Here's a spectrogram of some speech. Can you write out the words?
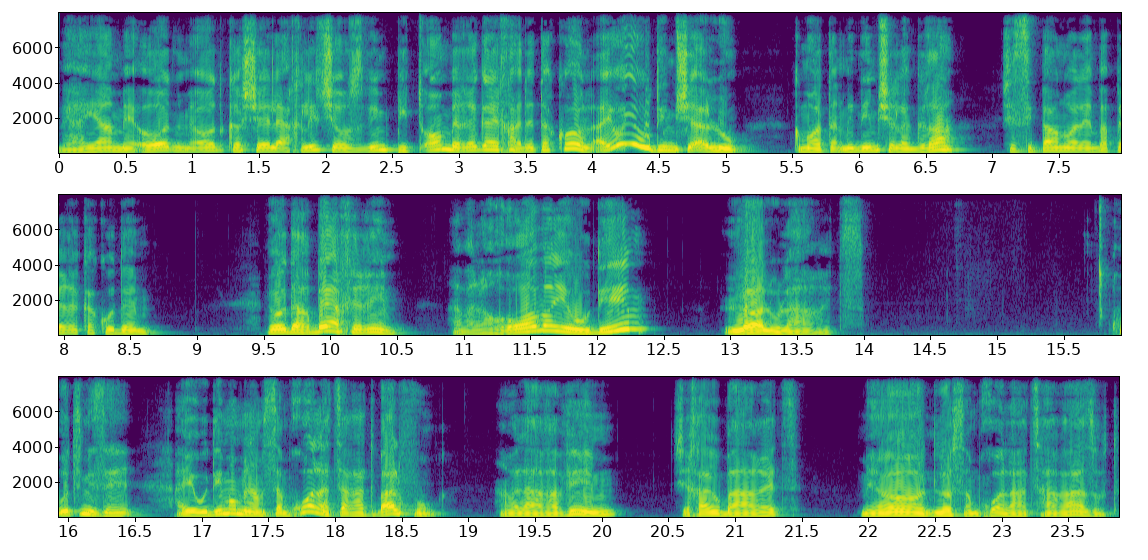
והיה מאוד מאוד קשה להחליט שעוזבים פתאום ברגע אחד את הכל. היו יהודים שעלו, כמו התלמידים של הגר"א, שסיפרנו עליהם בפרק הקודם, ועוד הרבה אחרים, אבל רוב היהודים לא עלו לארץ. חוץ מזה, היהודים אמנם סמכו על הצהרת בלפור, אבל הערבים שחיו בארץ מאוד לא סמכו על ההצהרה הזאת,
